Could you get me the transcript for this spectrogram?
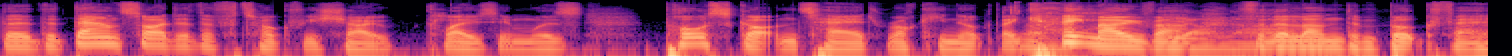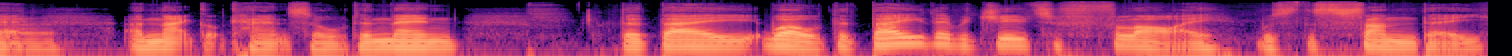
the the downside of the photography show closing was poor Scott and Ted Rocky Nook they came over yeah, for the. London Book Fair and that got cancelled. And then the day well the day they were due to fly was the Sunday.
